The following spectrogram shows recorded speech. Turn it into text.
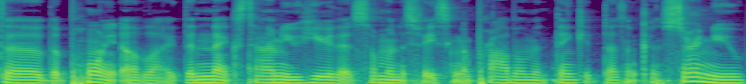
the the point of like the next time you hear that someone is facing a problem and think it doesn't concern you,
